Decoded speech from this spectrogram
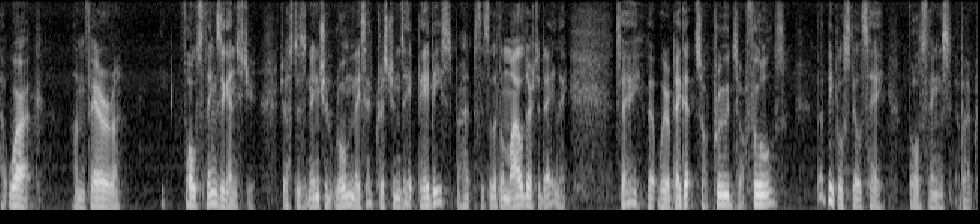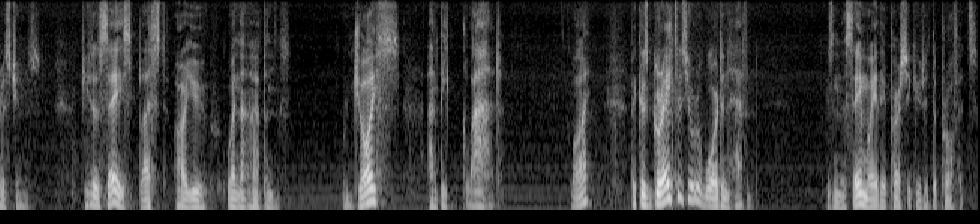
at work unfair, false things against you. Just as in ancient Rome they said Christians ate babies, perhaps it's a little milder today. They say that we're bigots or prudes or fools, but people still say false things about Christians. Jesus says, Blessed are you when that happens. Rejoice and be glad. Why? Because great is your reward in heaven. Because in the same way they persecuted the prophets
